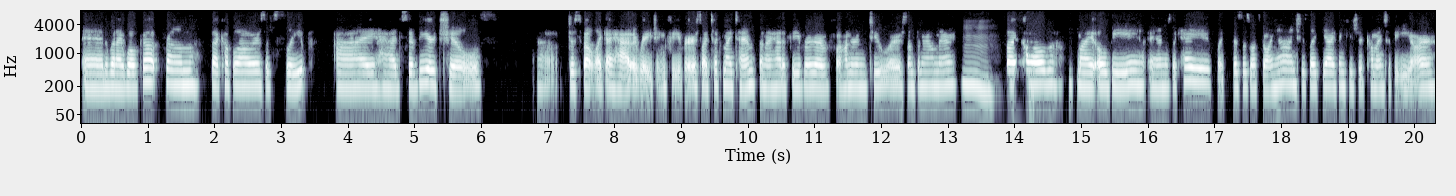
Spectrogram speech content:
And when I woke up from that couple hours of sleep, I had severe chills. Uh, just felt like I had a raging fever. So I took my temp and I had a fever of 102 or something around there. Mm. So I called my OB and was like, hey, like this is what's going on. She's like, yeah, I think you should come into the ER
